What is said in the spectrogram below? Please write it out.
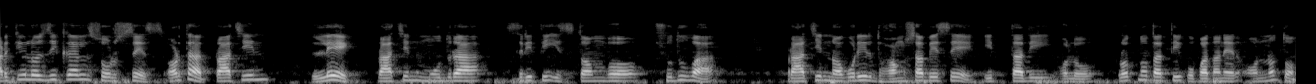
আর্কিওলজিক্যাল সোর্সেস অর্থাৎ প্রাচীন লেক, প্রাচীন মুদ্রা, স্মৃতি স্তম্ভ, শুধু বা প্রাচীন নগরীর ধ্বংসাবেশে ইত্যাদি হলো প্রত্নতাত্ত্বিক উপাদানের অন্যতম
